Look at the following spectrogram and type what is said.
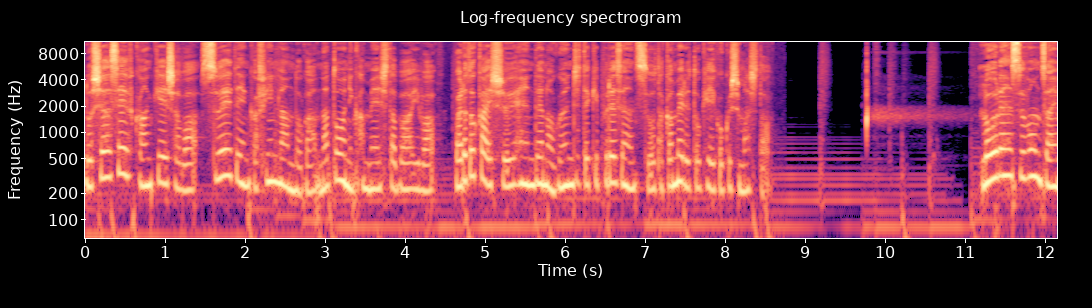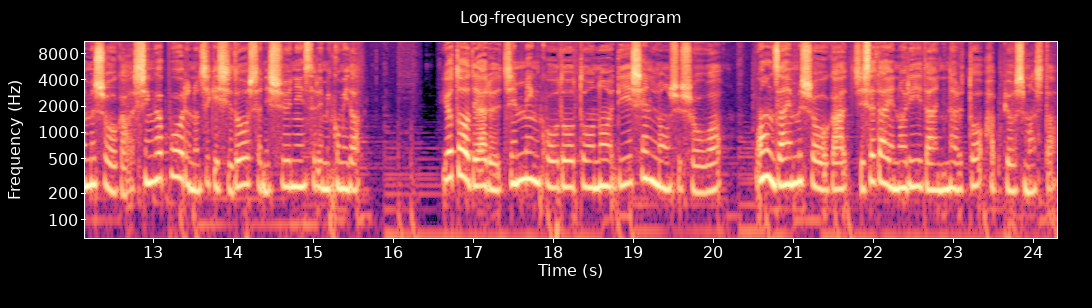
ロシア政府関係者はスウェーデンかフィンランドが NATO に加盟した場合はバルト海周辺での軍事的プレゼンスを高めると警告しました。ローレンス・ウォン財務省がシンガポールの次期指導者に就任する見込みだ。与党である人民行動党のリー・シェンロン首相はウォン財務省が次世代のリーダーになると発表しました。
